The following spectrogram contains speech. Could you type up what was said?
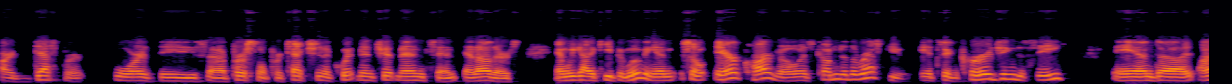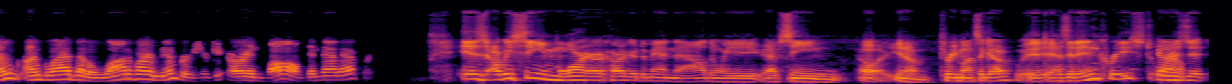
are desperate for these uh, personal protection equipment shipments and, and others. And we got to keep it moving. And so air cargo has come to the rescue. It's encouraging to see and uh, I'm I'm glad that a lot of our members are are involved in that effort. Is are we seeing more air cargo demand now than we have seen? Oh, you know, three months ago. Has it increased or no, is it?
